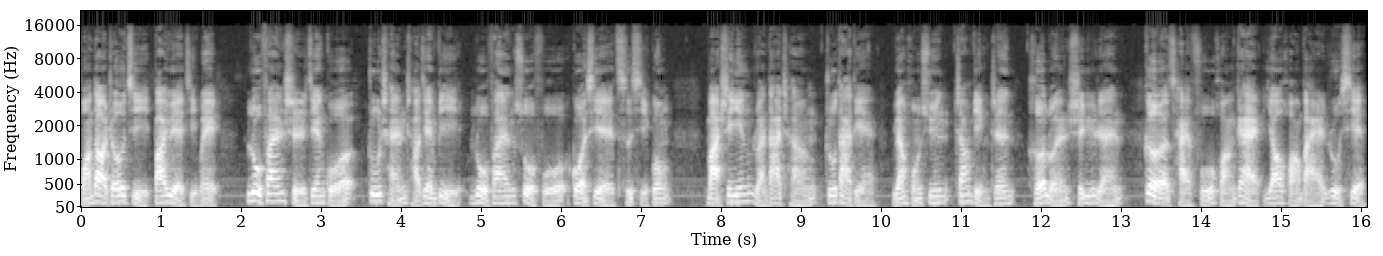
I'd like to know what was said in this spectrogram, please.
黄道周即八月己未，陆蕃使监国。诸臣朝见毕，陆蕃素服过谢慈禧宫。马士英、阮大铖、朱大典、袁洪勋、张秉贞、何伦十余人。各彩服黄盖，腰黄白入谢。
